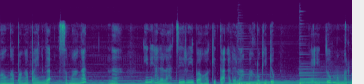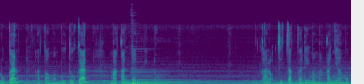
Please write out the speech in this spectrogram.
mau ngapa-ngapain nggak semangat nah ini adalah ciri bahwa kita adalah makhluk hidup, yaitu memerlukan atau membutuhkan makan dan minum. Kalau cicak tadi memakan nyamuk,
